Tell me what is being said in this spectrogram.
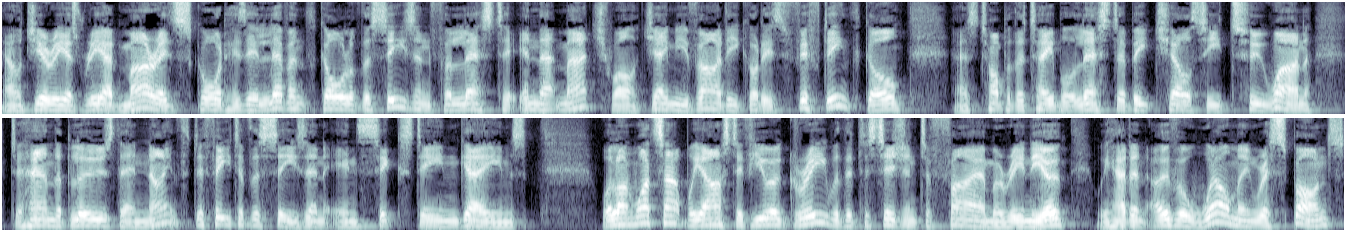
Algeria's Riyad Mahrez scored his 11th goal of the season for Leicester in that match, while Jamie Vardy got his 15th goal as top of the table Leicester beat Chelsea 2-1 to hand the Blues their ninth defeat of the season in 16 games. Well, on WhatsApp, we asked if you agree with the decision to fire Mourinho. We had an overwhelming response.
